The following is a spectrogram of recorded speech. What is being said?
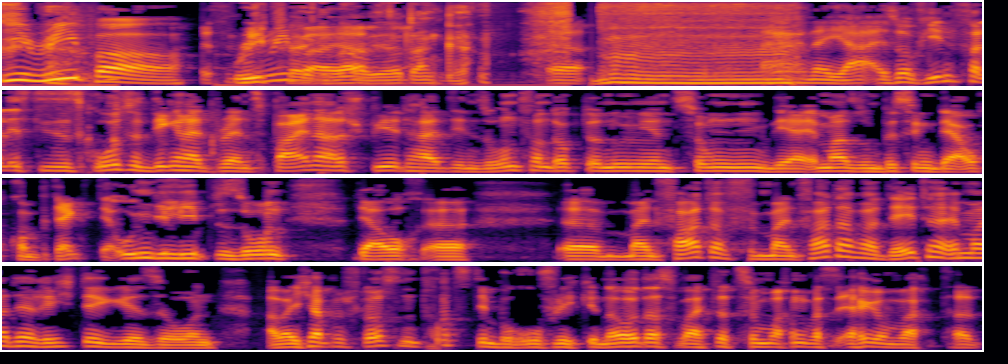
Die Reaper. sind die Reaper, Reaper, genau, ja. ja, danke. Ja. Ach, naja, also auf jeden Fall ist dieses große Ding halt, Brent Spiner spielt halt den Sohn von Dr. Nunien Zung, der immer so ein bisschen, der auch komplett, der ungeliebte Sohn, der auch, äh, äh, mein Vater, für mein Vater war Data immer der richtige Sohn. Aber ich habe beschlossen, trotzdem beruflich genau das weiterzumachen, was er gemacht hat.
